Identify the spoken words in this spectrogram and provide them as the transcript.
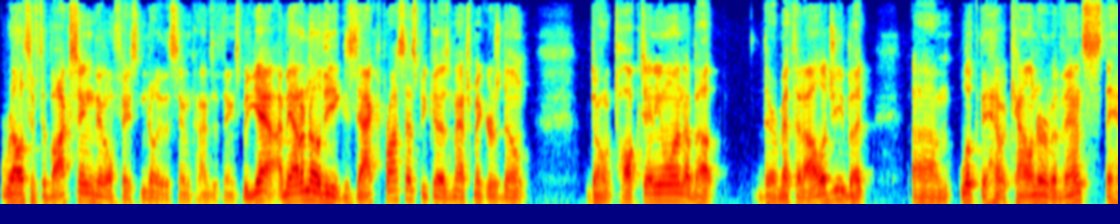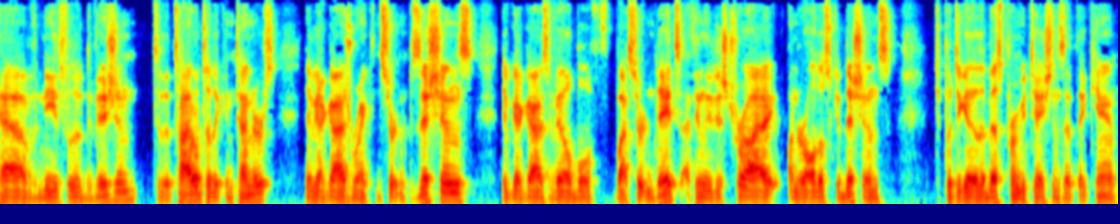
relative to boxing, they don't face nearly the same kinds of things. But yeah, I mean, I don't know the exact process because matchmakers don't don't talk to anyone about their methodology. But um, look, they have a calendar of events. They have needs for the division, to the title, to the contenders. They've got guys ranked in certain positions. They've got guys available by certain dates. I think they just try under all those conditions to put together the best permutations that they can.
